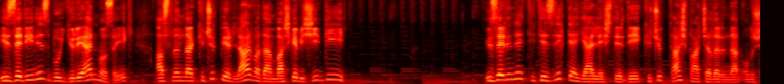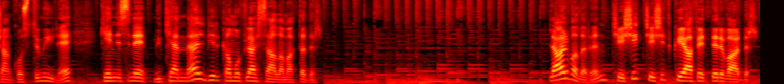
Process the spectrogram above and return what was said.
İzlediğiniz bu yürüyen mozaik aslında küçük bir larvadan başka bir şey değil. Üzerine titizlikle yerleştirdiği küçük taş parçalarından oluşan kostümüyle kendisine mükemmel bir kamuflaj sağlamaktadır. Larvaların çeşit çeşit kıyafetleri vardır.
